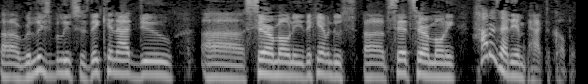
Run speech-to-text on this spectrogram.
uh, religious belief says they cannot do uh, ceremony, they can't do uh, said ceremony. How does that impact a couple?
